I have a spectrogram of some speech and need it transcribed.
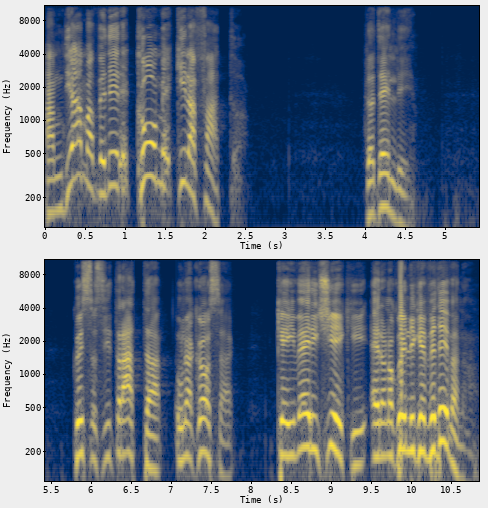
andiamo a vedere come e chi l'ha fatto. Fratelli, questo si tratta una cosa che i veri ciechi erano quelli che vedevano,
